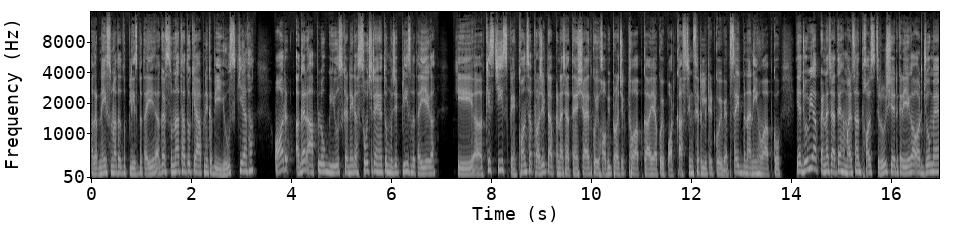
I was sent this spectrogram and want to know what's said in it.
अगर नहीं सुना था तो प्लीज़ बताइए। अगर सुना था तो क्या आपने कभी यूज़ किया था? और अगर आप लोग यूज़ करने का सोच रहे हैं तो मुझे प्लीज़ बताइएगा। कि किस चीज़ पे, कौन सा प्रोजेक्ट आप करना चाहते हैं? शायद कोई हॉबी प्रोजेक्ट हो आपका, या कोई पॉडकास्टिंग से रिलेटेड कोई वेबसाइट बनानी हो आपको, या जो भी आप करना चाहते हैं, हमारे साथ थॉट्स ज़रूर शेयर करिएगा। और जो मैं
